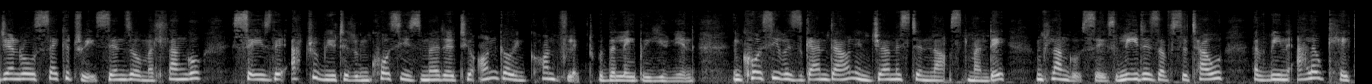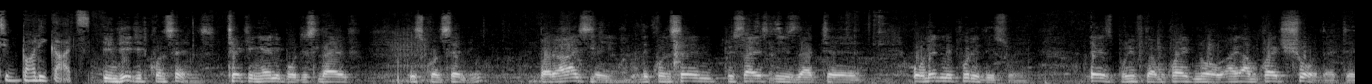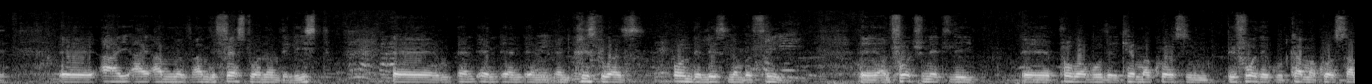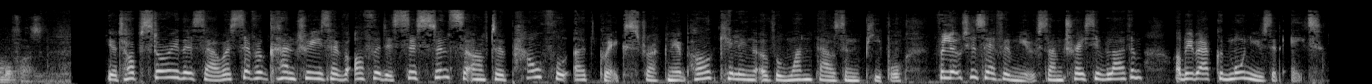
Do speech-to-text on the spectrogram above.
General Secretary Zenzo Mahlangu says they attributed Nkosi's murder to ongoing conflict with the labor union. Nkosi was gunned down in Germiston last Monday. Mahlangu says leaders of SATAWU have been allocated bodyguards. Indeed, it concerns. Taking anybody's life is concerning. But I say the concern precisely is that, uh, or let me put it this way, as briefed, I'm quite no, I, am quite sure that. Uh, uh, I, I, am I'm the first one on the list, um, and, and, and, and, and Chris was on the list number three. Uh, unfortunately, uh, probably they came across him before they could come across some of us. Your top story this hour. Several countries have offered assistance after a powerful earthquake struck Nepal, killing over 1,000 people. For Lotus FM News, I'm Tracy Valaydham. I'll be back with more news at 8.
